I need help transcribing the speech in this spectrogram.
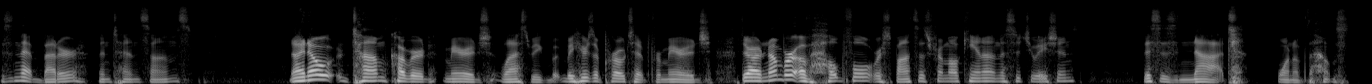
Isn't that better than 10 sons? Now, I know Tom covered marriage last week, but, but here's a pro tip for marriage. There are a number of helpful responses from Elkanah in this situation. This is not one of them.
